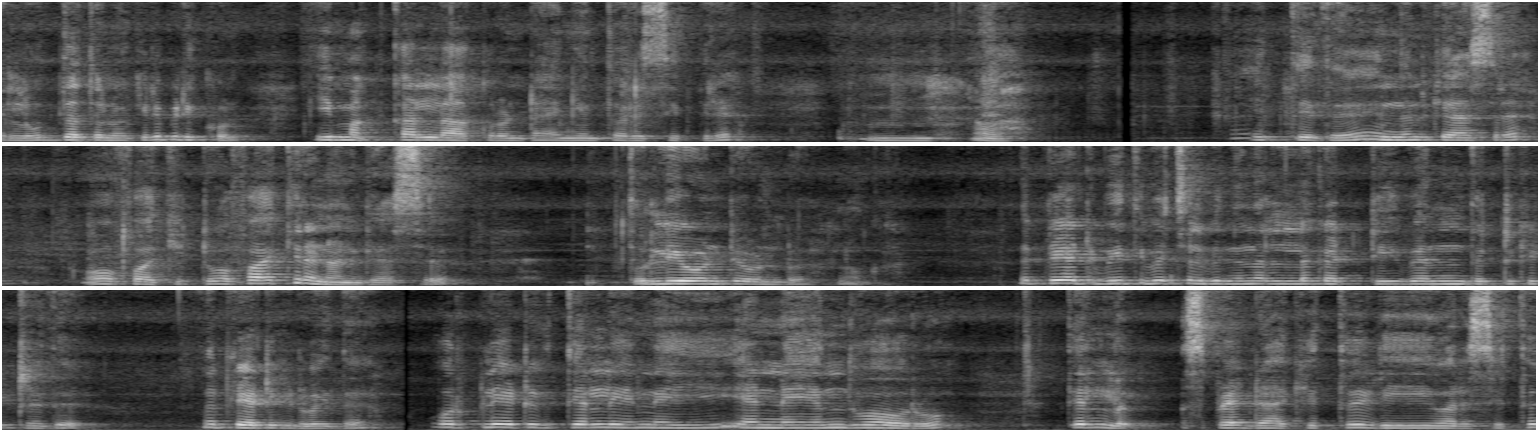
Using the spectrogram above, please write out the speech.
ಎಲ್ಲ ಉದ್ದತ ನೋಕಿಟ್ಟು ಬಿಡಿಕೊಂಡು ಈ ಮಕ್ಕಲ್ಲ ಹಾಕ್ರಂಟ ಹೆಂಗೆ ತೋರಿಸಿಪ್ಪಿರೆ ಅವ. ಇತ್ತಿದೆ ಇನ್ನೊಂದು ಗ್ಯಾಸ್ರೆ. ಆಫ್ ಹಾಕಿಟ್ಟು ಆಫ್ ಹಾಕಿರ ನಾನು ಗ್ಯಾಸ್. ತುಲ್ಲಿ ಒಂಟಿ ಉಂಡು പ്ലേറ്റ് ബീത്തി വെച്ചാൽ പിന്നെ നല്ല കട്ടി വെന്തിട്ട് കിട്ടരുത് ಪ್ಲೇಟಿಗೆ ಇಡುವ ಇದು ஒரு ಪ್ಲೇಟಿಗೆ ತೆಲ್ಲು ಎಣ್ಣೆ ಈ ಎಣ್ಣೆ ಎಂದು ಅವರು ತೆಲ್ಲು ಸ್ಪ್ರೆಡ್ ಹಾಕಿತ್ತು ಇಡೀ ಒರೆಸಿತ್ತು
